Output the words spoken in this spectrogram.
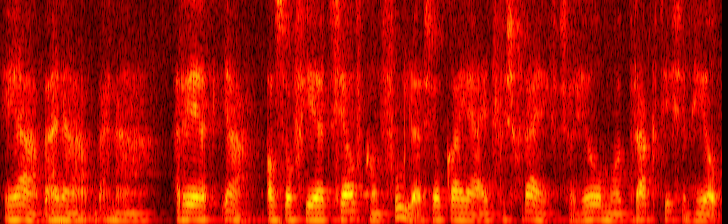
ja, bijna, bijna ja, alsof je het zelf kan voelen. Zo kan jij het beschrijven. Zo heel mooi praktisch en heel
